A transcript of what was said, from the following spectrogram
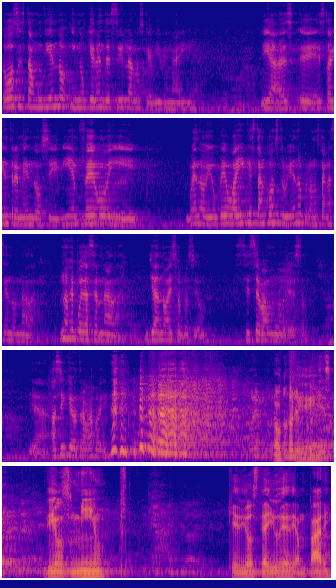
Todo se está hundiendo y no quieren decirle a los que viven ahí. Ya, es, eh, está bien tremendo, sí, bien feo y bueno, yo veo ahí que están construyendo, pero no están haciendo nada. No se puede hacer nada, ya no hay solución. Sí se va a hundir eso. Ya, así que yo trabajo ahí. Ok. Dios mío, que Dios te ayude, te ampare.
